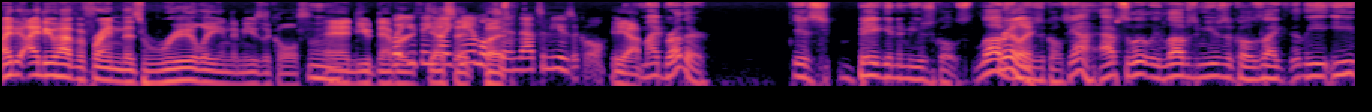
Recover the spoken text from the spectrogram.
I, do, I do have a friend that's really into musicals, Mm. and you'd never But you think like it. Hamilton, that's a musical. Yeah, My brother is big into musicals. Loves Really? musicals. Yeah, absolutely loves musicals. Like he, he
